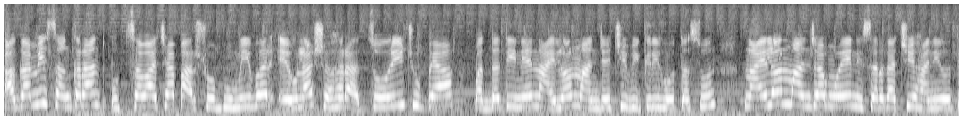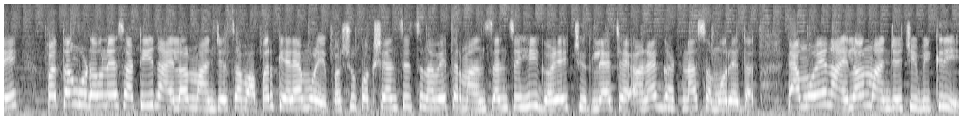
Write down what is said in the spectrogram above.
आगामी संक्रांत उत्सवाच्या पार्श्वभूमीवर येवला शहरात चोरी छुप्या पद्धतीने नायलॉन मांज्याची विक्री होत असून नायलॉन मांजामुळे निसर्गाची हानी होते. पतंग उडवण्यासाठी नायलॉन मांजेचा वापर केल्यामुळे पशुपक्ष्यांचेच नव्हे तर माणसांचेही गळे चिरल्याच्या अनेक घटना समोर येतात. त्यामुळे नायलॉन मांजेची विक्री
